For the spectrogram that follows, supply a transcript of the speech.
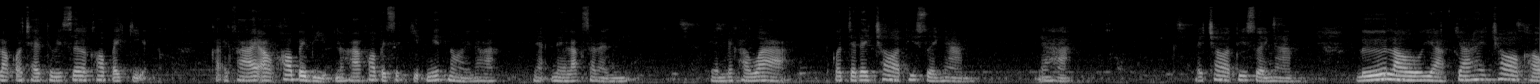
เราก็ใช้ทวิสเซอร์เข้าไปเกี่ยคล้ายๆ เอาเข้าไปบีบนะคะ เข้าไปสกิดนิดหน่อยนะคะเนี่ยในลักษณะนี้ เห็นไหมคะว่าก็จะได้ช่อที่สวยงามนะคะได้ช่อที่สวยงาม หรือเราอยากจะให้ช่อเขา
